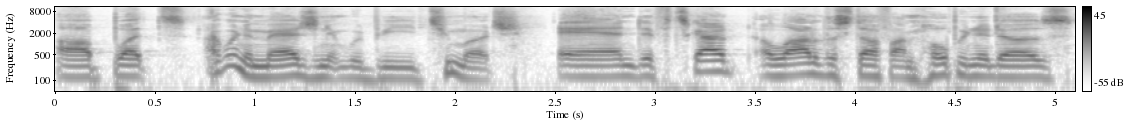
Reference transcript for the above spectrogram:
Uh, but I wouldn't imagine it would be too much. And if it's got a lot of the stuff I'm hoping it does,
